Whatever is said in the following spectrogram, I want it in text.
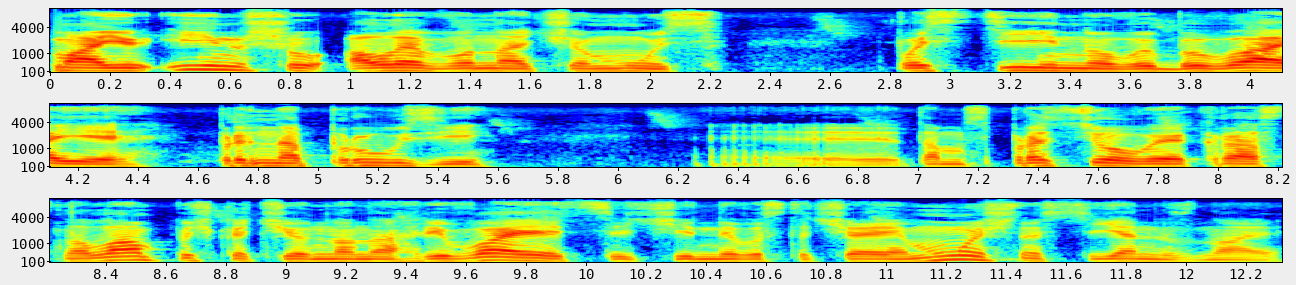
Маю іншу, але вона чомусь постійно вибиває при напрузі. Е, Там спрацьовує красна лампочка, чи вона нагрівається, чи не вистачає мощності, я не знаю.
